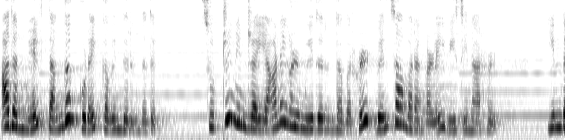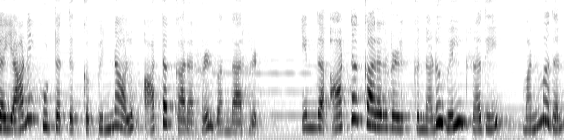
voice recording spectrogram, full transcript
அதன் மேல் தங்கக்குடை கவிந்திருந்தது. சுற்றி நின்ற யானைகள் மீதிருந்தவர்கள் வெண்சாமரங்களை வீசினார்கள். இந்த யானை கூட்டத்துக்கு பின்னாலும் ஆட்டக்காரர்கள் வந்தார்கள். இந்த ஆட்டக்காரர்களுக்கு நடுவில் ரதி மன்மதன்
